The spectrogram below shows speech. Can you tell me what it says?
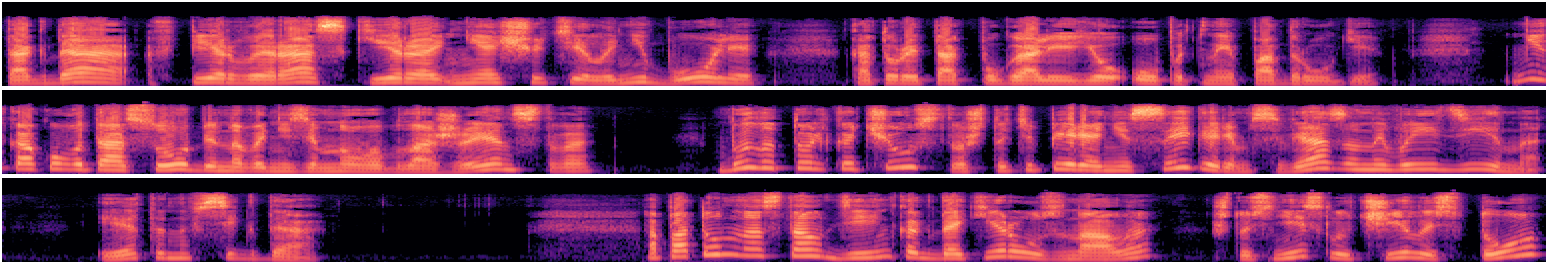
Тогда в первый раз Кира не ощутила ни боли, которые так пугали ее опытные подруги, ни какого-то особенного неземного блаженства. Было только чувство, что теперь они с Игорем связаны воедино, и это навсегда. А потом настал день, когда Кира узнала, что с ней случилось то,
